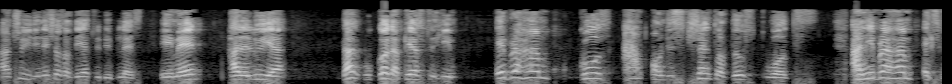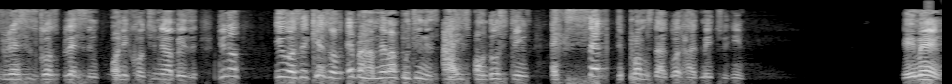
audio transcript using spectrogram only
and through you the nations of the earth will be blessed. Amen. Hallelujah. That God appears to him. Abraham goes out on the strength of those words. And Abraham experiences God's blessing on a continual basis. You know, it was a case of Abraham never putting his eyes on those things except the promise that God had made to him. Amen.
